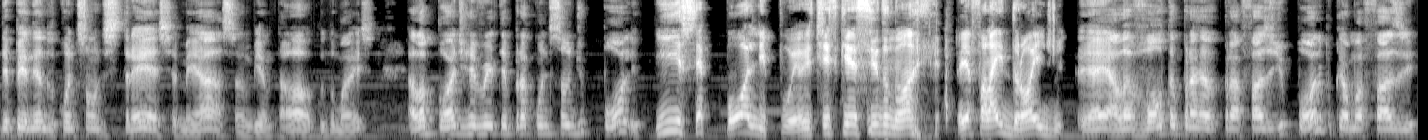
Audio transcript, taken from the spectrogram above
dependendo da condição de estresse, ameaça ambiental, tudo mais ela pode reverter para a condição de pólipo. Isso, é pólipo. Eu tinha esquecido o nome. Eu ia falar hidroide. É, ela volta para a fase de pólipo, que é uma fase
